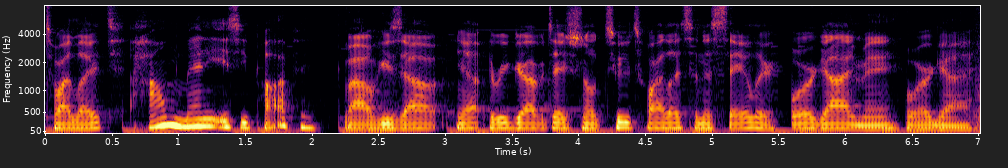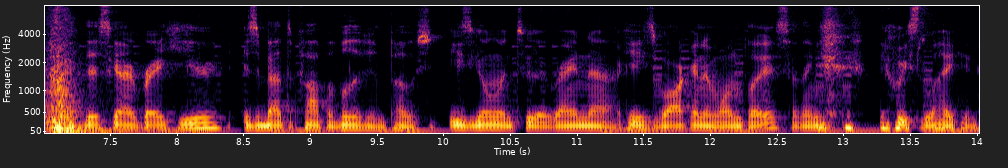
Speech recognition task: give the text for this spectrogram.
Twilight. How many is he popping? Wow, he's out. Yep, three Gravitational, two Twilights, and a Sailor. Poor guy, man. Poor guy. This guy right here is about to pop Oblivion potion. He's going to it right now. Okay, he's walking in one place. I think he's lagging.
